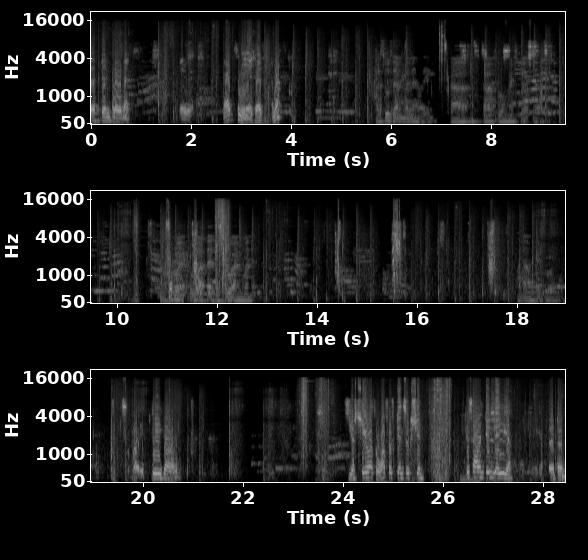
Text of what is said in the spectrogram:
15 प्रो मैक्स बरोबर। मैक्स नहीं है शायद है ना? Asus M1 है भाई। का का प्रो मैक्स का क्या? प्रो है प्रो आता है तो प्रो M1 है। ठीक है भाई। यस चाहिए हुआ तो हुआ फिफ्टीन सिक्सटीन कि सेवनटीन ले लिया। 13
